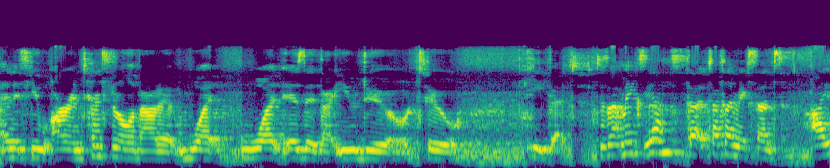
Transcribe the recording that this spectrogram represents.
And if you are intentional about it, what what is it that you do to keep it? Does that make sense? Yeah, that definitely makes sense. I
